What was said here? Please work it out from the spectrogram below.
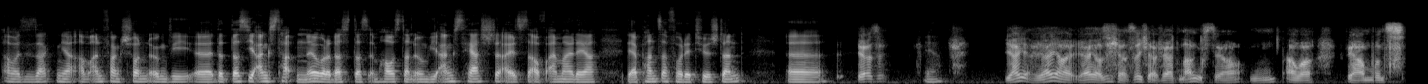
aber Sie sagten ja am Anfang schon irgendwie, äh, dass, dass, Sie Angst hatten, ne? oder dass, dass im Haus dann irgendwie Angst herrschte, als da auf einmal der, der Panzer vor der Tür stand. Äh, ja, Sie, ja. Ja, ja, ja, ja, ja, ja, sicher, sicher. Wir hatten Angst, ja. Mhm. Aber wir haben uns,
